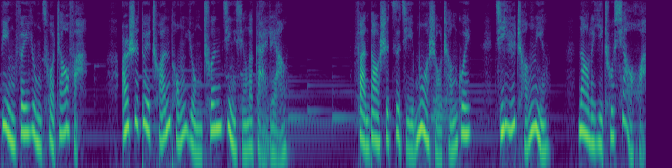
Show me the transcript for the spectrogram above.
并非用错招法，而是对传统咏春进行了改良。反倒是自己墨守成规，急于成名，闹了一出笑话。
